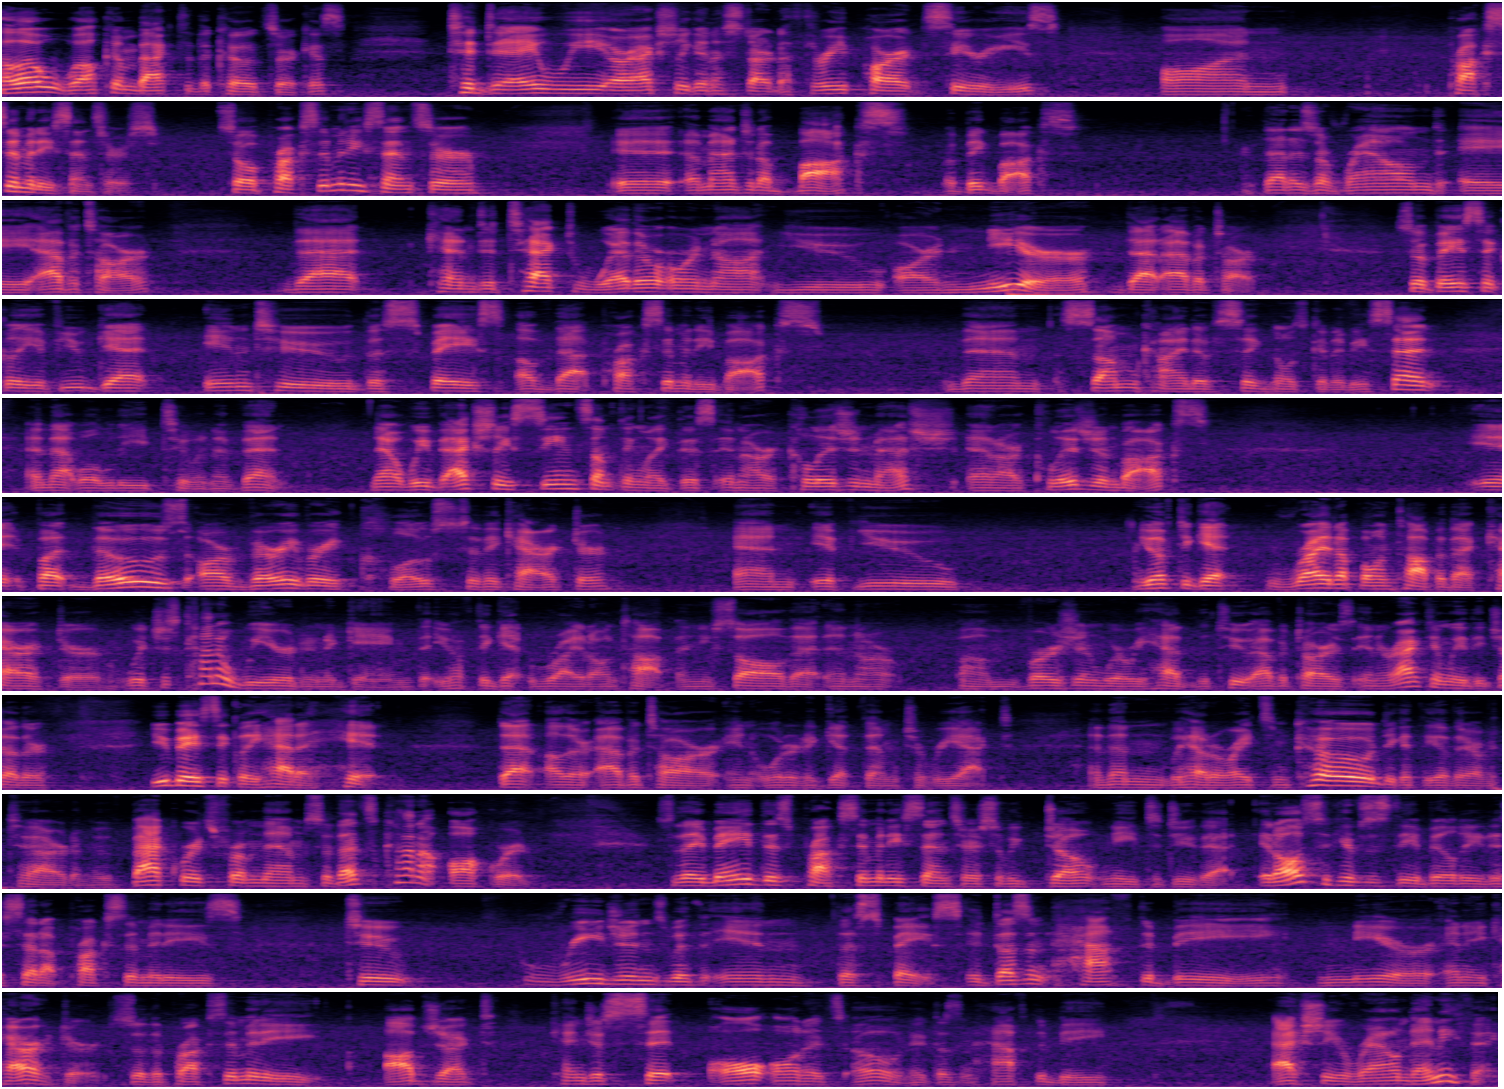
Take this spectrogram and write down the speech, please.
Hello, welcome back to the Code Circus. Today we are actually going to start a three-part series on proximity sensors. So a proximity sensor, eh, imagine a box, a big box, that is around a avatar that can detect whether or not you are near that avatar. So basically, if you get into the space of that proximity box, then some kind of signal is going to be sent and that will lead to an event. Now we've actually seen something like this in our collision mesh and our collision box, it, but those are very, very close to the character. And if you, you have to get right up on top of that character, which is kind of weird in a game that you have to get right on top. And you saw that in our um, version where we had the two avatars interacting with each other, you basically had to hit that other avatar in order to get them to react. And then we had to write some code to get the other avatar to move backwards from them. So that's kind of awkward. So they made this proximity sensor so we don't need to do that. It also gives us the ability to set up proximities to regions within the space. It doesn't have to be near any character. So the proximity object can just sit all on its own. It doesn't have to be actually around anything.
